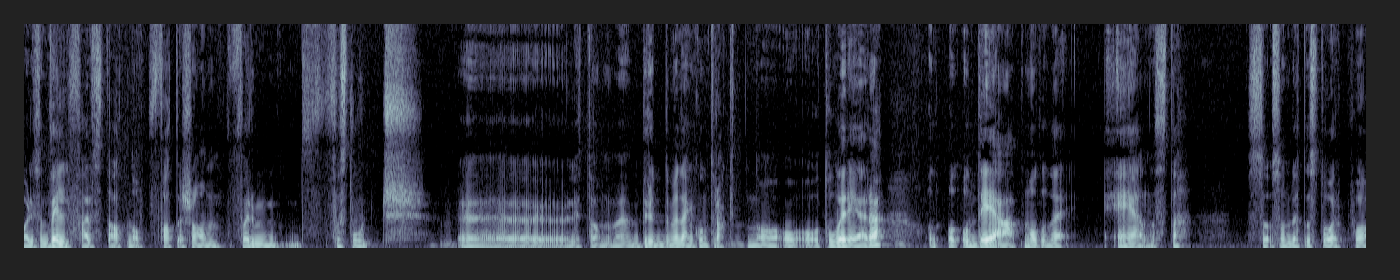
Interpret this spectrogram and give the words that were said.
hva liksom velferdsstaten oppfatter som for, for stort uh, bruddet med den kontrakten å, tolerere. Og, og, og, det er på en måte det eneste som dette står på,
